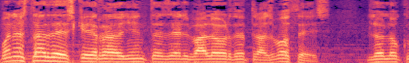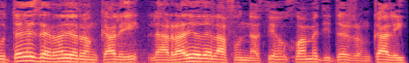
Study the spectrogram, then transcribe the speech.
Buenas tardes, queridos oyentes del valor de otras voces. Los locutores de Radio Roncali, la radio de la Fundación Juan 23 Roncali,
